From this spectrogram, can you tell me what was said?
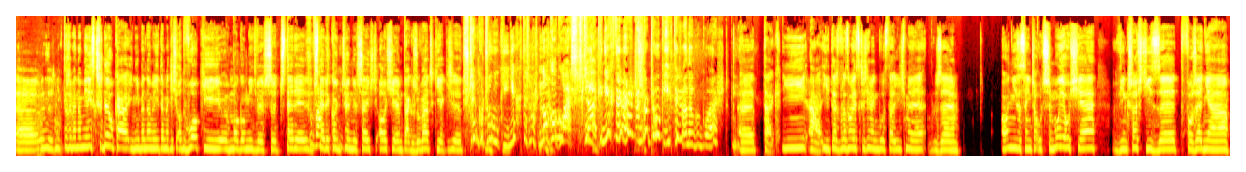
E, niektórzy będą mieli skrzydełka i nie będą mieli tam jakieś odwłoki, mogą mieć, wiesz, cztery, Żuwaczki. cztery kończyny, sześć, osiem, tak, żuwaczki, jakieś... e, Szczękoczułki, niech ktoś masz Nogogłaszczki! Tak, niech ktoś ma szczękoczułki i ktoś ma nogogłaszczki. E, tak. I, a, I też w rozmowie z Krzysiem jakby ustaliliśmy, że oni zasadniczo utrzymują się w większości z tworzenia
